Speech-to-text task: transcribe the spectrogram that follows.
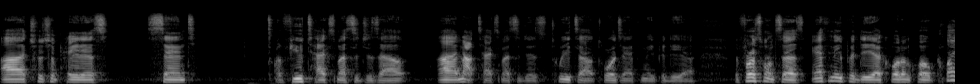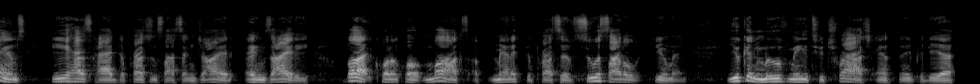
uh, Trisha Paytas sent a few text messages out, uh, not text messages, tweets out towards Anthony Padilla. The first one says, Anthony Padilla, quote unquote, claims he has had depression slash anxiety, but quote unquote mocks a manic depressive suicidal human. You can move me to trash, Anthony Padilla.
